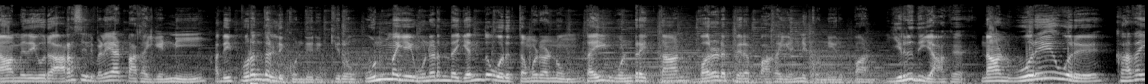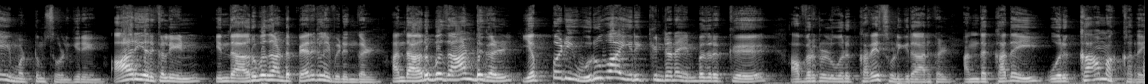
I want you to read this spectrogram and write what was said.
நாம் இதை ஒரு அரசியல் விளையாட்டாக எண்ணி அதை புறந்தள்ளி கொண்டிருக்கிறோம். உண்மையை உணர்ந்த எந்த ஒரு தமிழனும் தை ஒன்றைத்தான் வருட பிறப்பாக எண்ணிக்கொண்டிருப்பான் இறுதியாக நான் ஒரே ஒரு கதையை மட்டும் சொல்கிறேன். ஆரியர்களின் இந்த அறுபது ஆண்டு பெயர்களை விடுங்கள். அந்த அறுபது ஆண்டுகள் எப்படி உருவாயிருக்கின்றன என்பதற்கு அவர்கள் ஒரு கதை சொல்கிறார்கள். அந்த கதை ஒரு காம கதை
